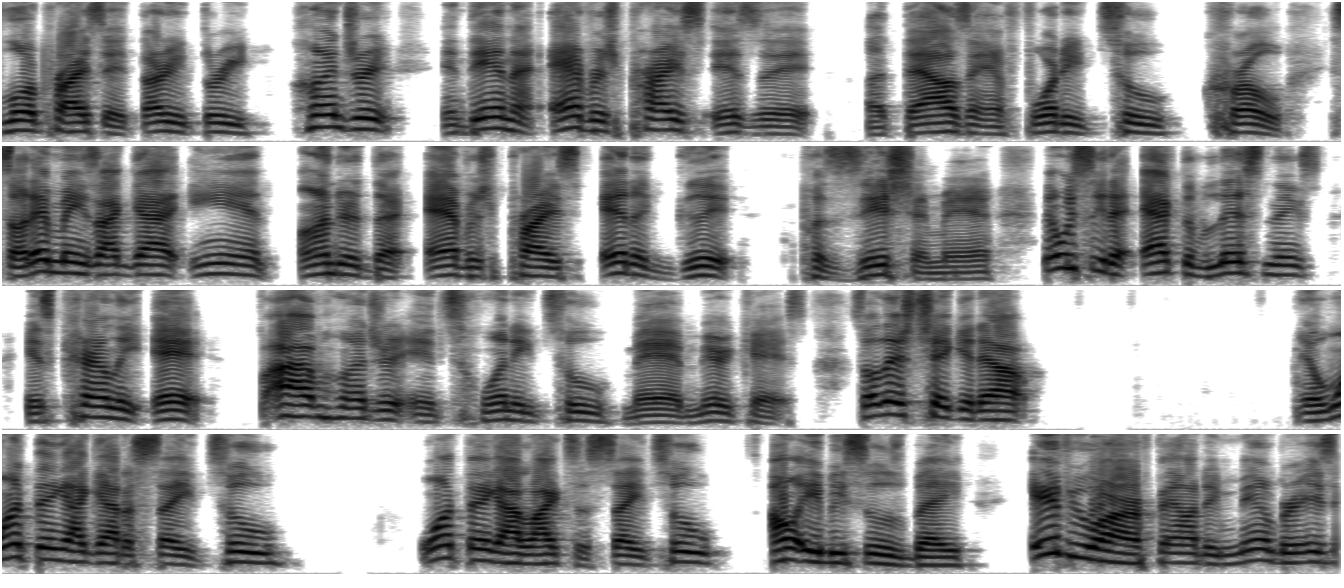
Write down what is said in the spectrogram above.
floor price at 3,300. And then the average price is at 1,042 crow. So that means I got in under the average price at a good position, man. Then we see the active listings is currently at 522 Mad Meerkats. So let's check it out. And one thing I gotta say too, one thing I like to say too on Ebisu's Bay, if you are a founding member, it's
